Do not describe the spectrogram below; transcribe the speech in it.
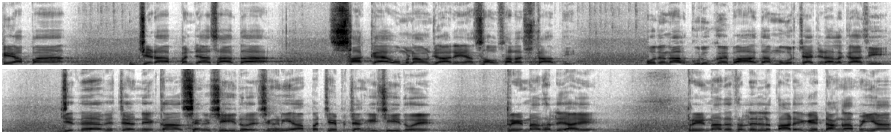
ਕਿ ਆਪਾਂ ਜਿਹੜਾ ਪੰਜਾ ਸਾਹਿਬ ਦਾ ਸਾਕਾ ਹੈ, ਉਹ ਮਨਾਉਣ ਜਾ ਰਹੇ ਹਾਂ 100 ਸਾਲਾ ਸ਼ਤਾਬਦੀ। ਉਹਦੇ ਨਾਲ ਗੁਰੂ ਕੇ ਬਾਗ ਦਾ ਮੋਰਚਾ ਜਿਹੜਾ ਲੱਗਾ ਸੀ, ਜਿਹਦੇ ਵਿੱਚ ਅਨੇਕਾਂ ਸਿੰਘ ਸ਼ਹੀਦ ਹੋਏ, ਸਿੰਘਣੀਆਂ ਬੱਚੇ ਭਚੰਗੀ ਸ਼ਹੀਦ ਹੋਏ ਟ੍ਰੇਨਾਂ ਥੱਲੇ ਆਏ ਟ੍ਰੇਨਾਂ ਦੇ ਥੱਲੇ ਲਤਾੜੇ ਗਏ, ਡਾਂਗਾ ਪਈਆਂ।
